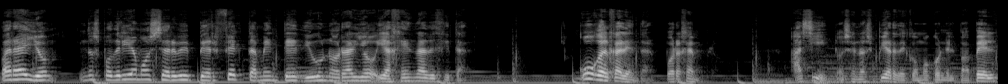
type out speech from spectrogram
Para ello, nos podríamos servir perfectamente de un horario y agenda digital. Google Calendar, por ejemplo. Así no se nos pierde como con el papel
